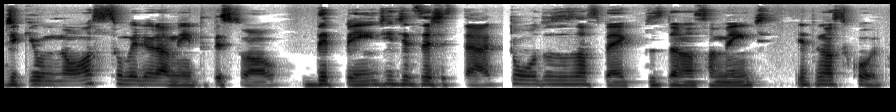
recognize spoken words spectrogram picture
de que o nosso melhoramento pessoal depende de exercitar todos os aspectos da nossa mente e do nosso corpo.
